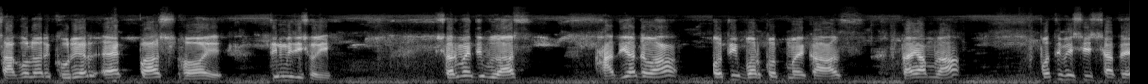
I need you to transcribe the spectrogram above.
ছাগলের খুরের এক পাশ হয়। তিনমিজি শরীফ। শর্মাতি বুলাস হাদিয়া দেওয়া অতি বরকতময় কাজ। তাই আমরা প্রতিবেশীর সাথে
